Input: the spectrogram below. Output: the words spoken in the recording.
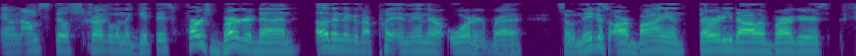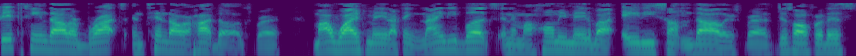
and I'm still struggling to get this first burger done. Other niggas are putting in their order, bruh. So niggas are buying $30 burgers, $15 brats, and $10 hot dogs, bruh. My wife made, I think, 90 bucks, and then my homie made about 80 something dollars, bruh. Just off of this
